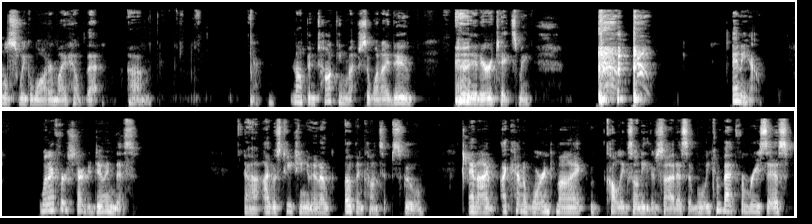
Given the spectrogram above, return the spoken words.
little swig of water might help that. Um, not been talking much, so when I do, it irritates me. Anyhow, when I first started doing this, uh, I was teaching in an open concept school. And I, I kind of warned my colleagues on either side. I said, when we come back from recess,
